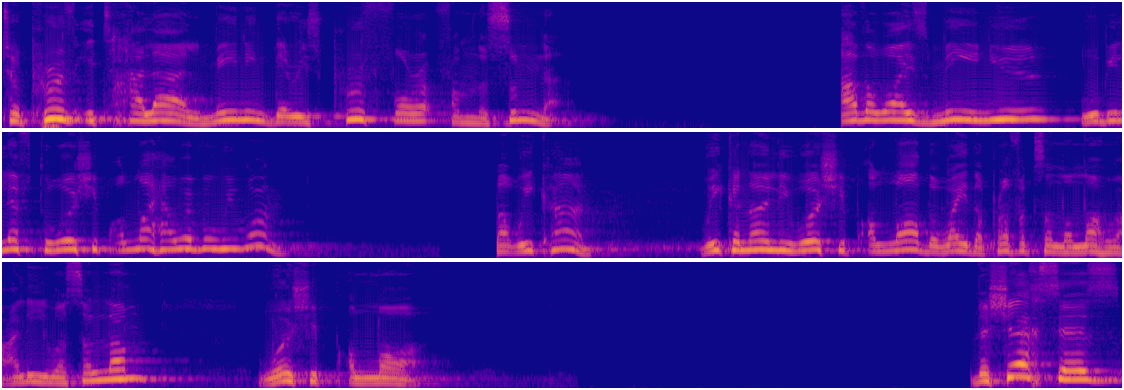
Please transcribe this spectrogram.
to prove it's halal, meaning there is proof for it from the sunnah. Otherwise, me and you will be left to worship Allah however we want. But we can't. We can only worship Allah the way the Prophet ﷺ worship Allah. The Sheikh says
